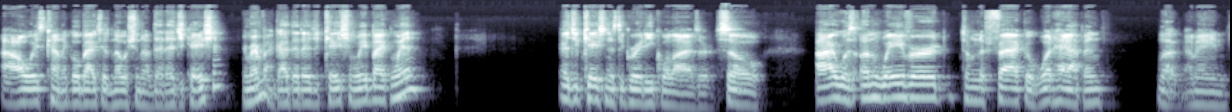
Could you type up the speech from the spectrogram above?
I always kind of go back to the notion of that education. Remember, I got that education way back when. education is the great equalizer. So I was unwavered from the fact of what happened. Look, I mean,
